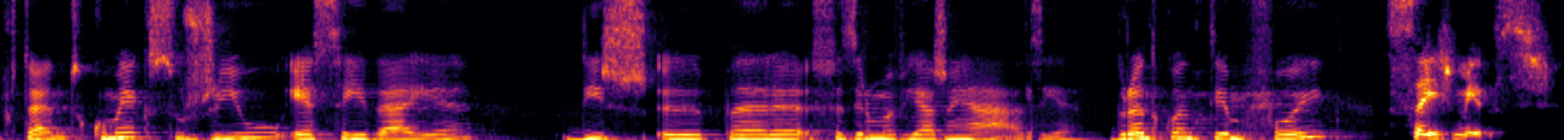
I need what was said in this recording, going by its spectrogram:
Portanto, como é que surgiu essa ideia? Diz uh, para fazer uma viagem à Ásia. Durante quanto tempo foi? Seis meses.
